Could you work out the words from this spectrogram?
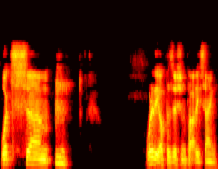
What's um, what are the opposition parties saying?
